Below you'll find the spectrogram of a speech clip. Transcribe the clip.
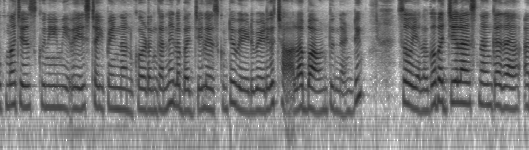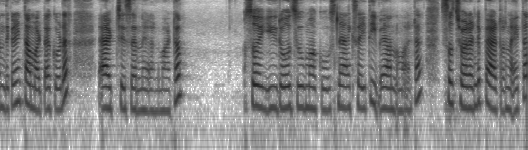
ఉప్మా చేసుకుని మీ వేస్ట్ అయిపోయింది అనుకోవడం కన్నా ఇలా బజ్జీలు వేసుకుంటే వేడి వేడిగా చాలా బాగుంటుందండి. సో ఎలాగో బజ్జీలు వేస్తున్నాం కదా అందుకని టమాటా కూడా యాడ్ చేశాను నేను అనమాట సో ఈరోజు మాకు స్నాక్స్ అయితే ఇవే అన్నమాట. సో చూడండి ప్యాటర్న్ అయితే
